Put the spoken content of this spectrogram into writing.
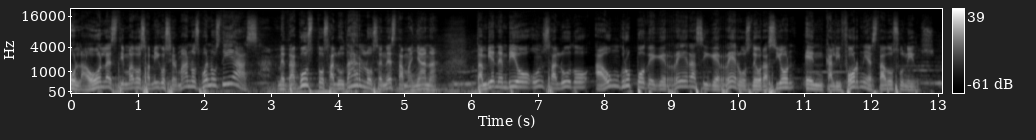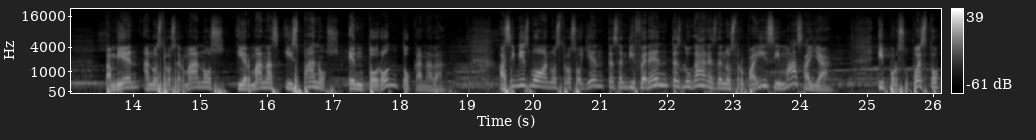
Hola, hola, estimados amigos y hermanos, buenos días. Me da gusto saludarlos en esta mañana. También envío un saludo a un grupo de guerreras y guerreros de oración en California, Estados Unidos. También a nuestros hermanos y hermanas hispanos en Toronto, Canadá. Asimismo a nuestros oyentes en diferentes lugares de nuestro país y más allá. Y por supuesto,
